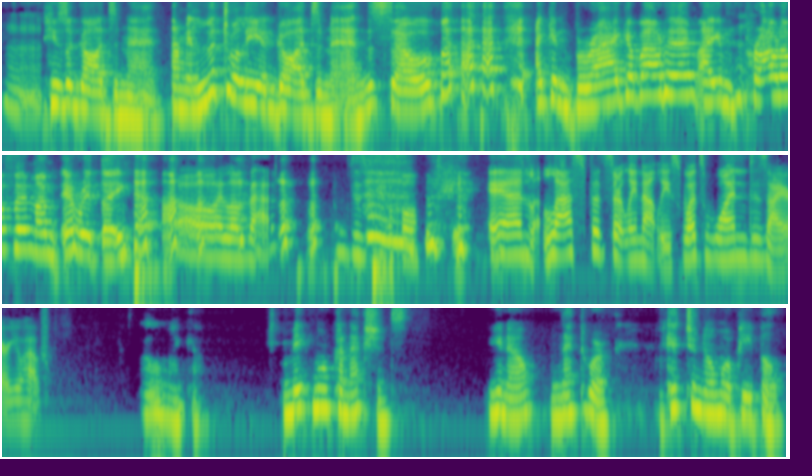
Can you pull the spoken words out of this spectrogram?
Hmm. He's a God's man. I mean, literally a God's man. So I can brag about him. I'm proud of him. I'm everything. oh, I love that. Just beautiful. And last but certainly not least, what's one desire you have? Oh my God. Make more connections, you know, network, get to know more people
